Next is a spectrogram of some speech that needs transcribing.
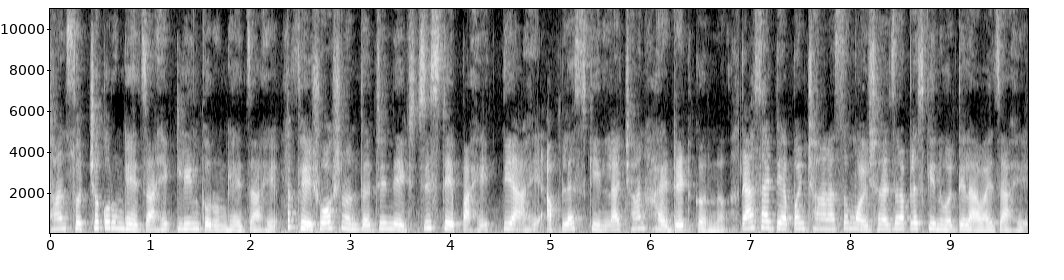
छान स्वच्छ करून घ्यायचा आहे क्लीन करून घ्यायचा आहे. आहे. फेसवॉश नंतरची नेक्स्टची स्टेप आहे ती आहे आपल्या स्किनला छान हायड्रेट करणं. त्यासाठी आपण छान असं मॉइश्चरायझर आपल्या स्किनवरती लावायचं आहे.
